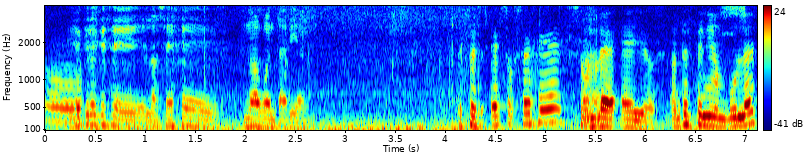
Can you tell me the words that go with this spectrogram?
o...? Yo creo que se- los ejes no aguantarían. Esos, esos ejes son Ajá. de ellos. Antes tenían Bullet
